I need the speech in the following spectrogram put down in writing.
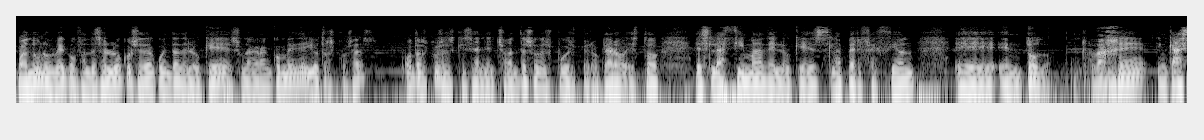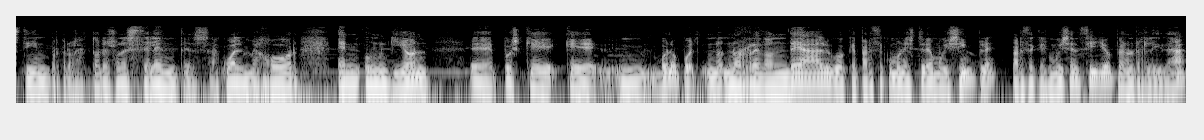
cuando uno ve con falta de ser loco, se da cuenta de lo que es una gran comedia y otras cosas otras cosas que se han hecho antes o después, pero claro, esto es la cima de lo que es la perfección eh, en todo, en rodaje, en casting, porque los actores son excelentes, a cual mejor, en un guion eh, pues que, que mm, bueno, pues nos redondea algo que parece como una historia muy simple, parece que es muy sencillo, pero en realidad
